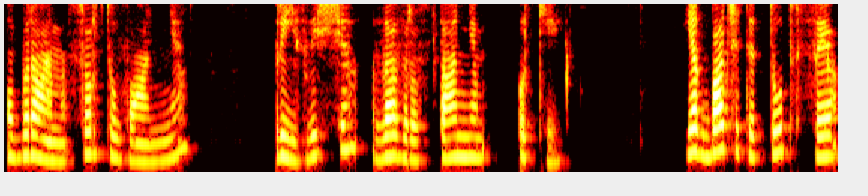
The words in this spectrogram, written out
обираємо сортування, прізвище за зростанням ОК. Як бачите, тут все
